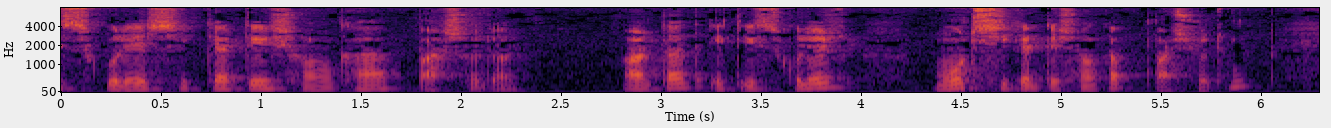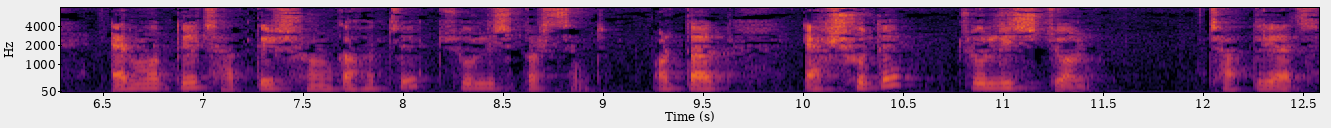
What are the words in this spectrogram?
স্কুলে শিক্ষার্থীর সংখ্যা পাঁচশো জন। অর্থাৎ একটি স্কুলের মোট শিক্ষার্থীর সংখ্যা পাঁচশো জন। এর মধ্যে ছাত্রীর সংখ্যা হচ্ছে চল্লিশ পার্সেন্ট অর্থাৎ একশোতে চল্লিশ জন ছাত্রী আছে।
